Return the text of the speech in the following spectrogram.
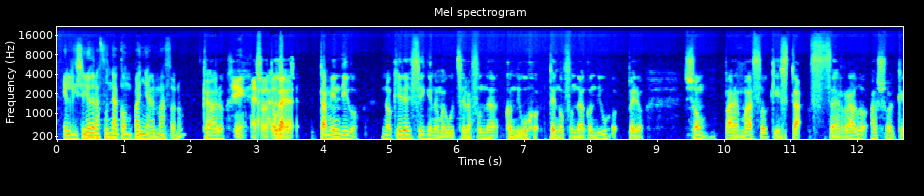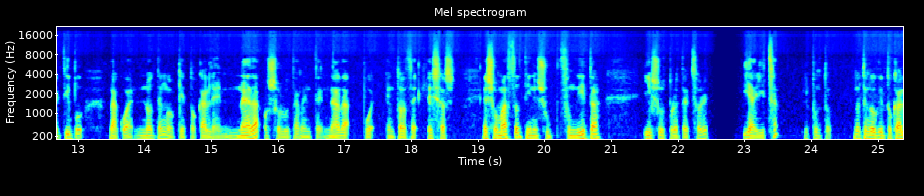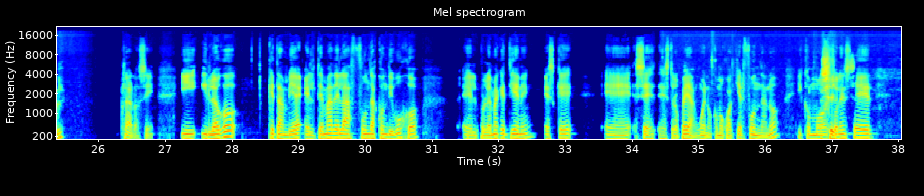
el diseño de la funda acompaña al mazo, ¿no? claro. Sí, eso todo La- es. también digo, no quiere decir que no me guste la funda con dibujo. Tengo funda con dibujo, pero son para mazo que está cerrado a su arquetipo, la cual no tengo que tocarle nada, absolutamente nada. Pues entonces esas, esos mazos tienen su fundita y sus protectores y ahí está. Y punto. No tengo que tocarle. Claro, sí. Y, y luego que también el tema de las fundas con dibujos, el problema que tienen es que eh, se estropean, bueno, como cualquier funda, ¿no? Y como Sí. suelen ser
